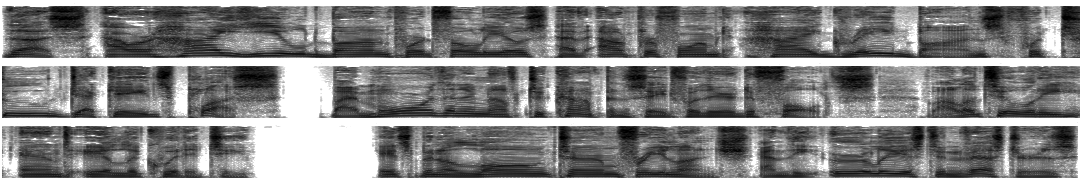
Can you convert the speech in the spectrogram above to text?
Thus, our high yield bond portfolios have outperformed high grade bonds for two decades plus by more than enough to compensate for their defaults, volatility, and illiquidity. It's been a long term free lunch, and the earliest investors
